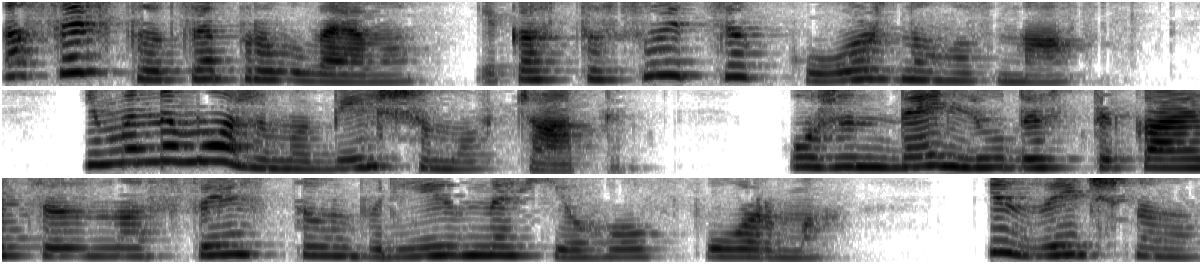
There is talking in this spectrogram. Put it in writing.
Насильство це проблема, яка стосується кожного з нас. І ми не можемо більше мовчати. Кожен день люди стикаються з насильством в різних його формах фізичному,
